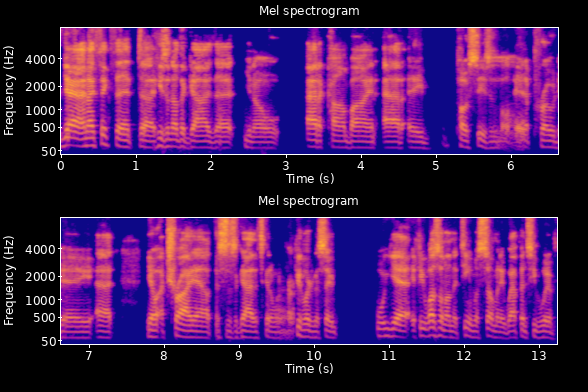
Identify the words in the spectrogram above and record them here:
Yeah, and I think that uh, he's another guy that you know at a combine, at a postseason, at a pro day, at you know a tryout. This is a guy that's going to win. People are going to say, "Well, yeah, if he wasn't on the team with so many weapons, he would have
